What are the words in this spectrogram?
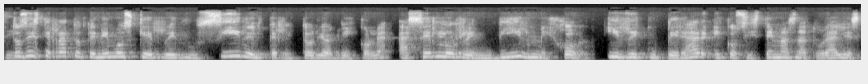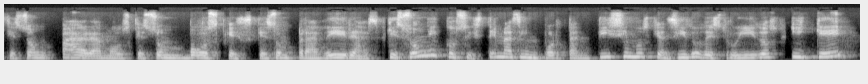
Entonces, este rato tenemos que reducir el territorio agrícola, hacerlo rendir mejor y recuperar ecosistemas naturales que son páramos, que son bosques, que son praderas, que son ecosistemas importantísimos que han sido destruidos y que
